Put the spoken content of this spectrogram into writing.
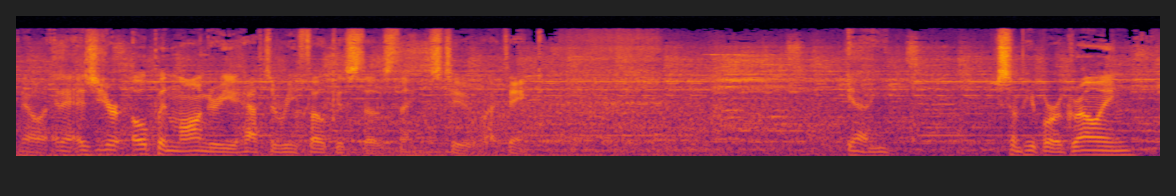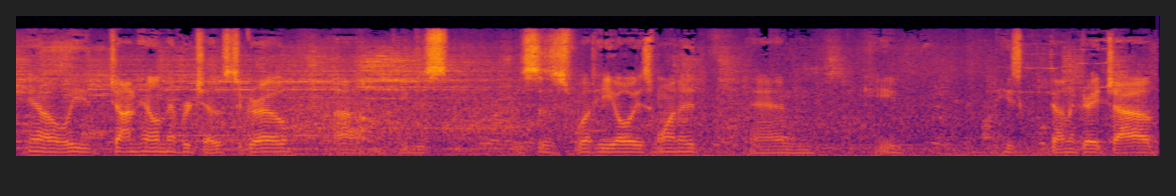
you know, and as you're open longer, you have to refocus those things too. I think, you know, some people are growing. You know, we John Hill never chose to grow. Um, he just this is what he always wanted, and he he's done a great job.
